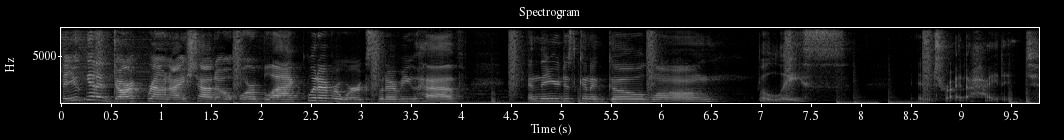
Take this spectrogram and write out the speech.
Then you can get a dark brown eyeshadow or black, whatever works, whatever you have. And then you're just gonna go along the lace and try to hide it.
